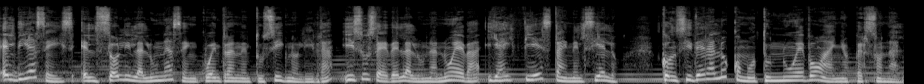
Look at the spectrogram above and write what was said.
El día 6, el Sol y la Luna se encuentran en tu signo Libra y sucede la Luna nueva y hay fiesta en el cielo. Considéralo como tu nuevo año personal.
